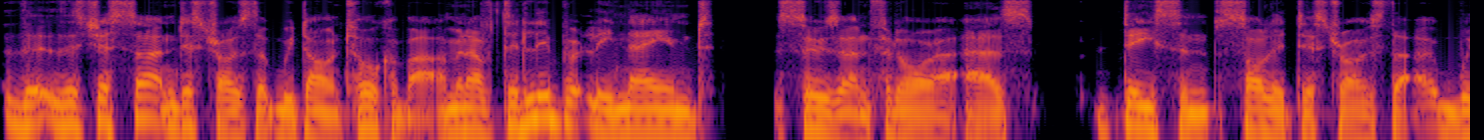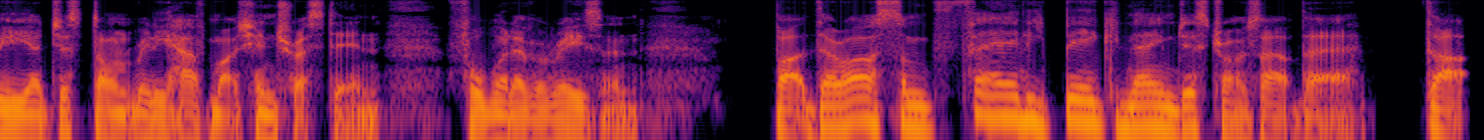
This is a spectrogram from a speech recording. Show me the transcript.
th- there's just certain distros that we don't talk about. I mean, I've deliberately named SUSE and Fedora as decent, solid distros that we just don't really have much interest in for whatever reason. But there are some fairly big name distros out there that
